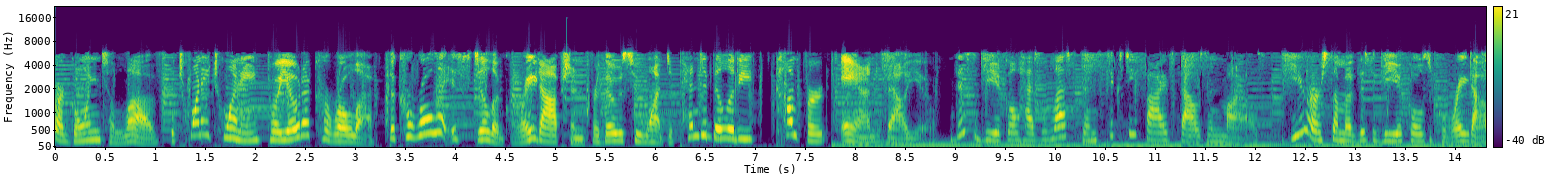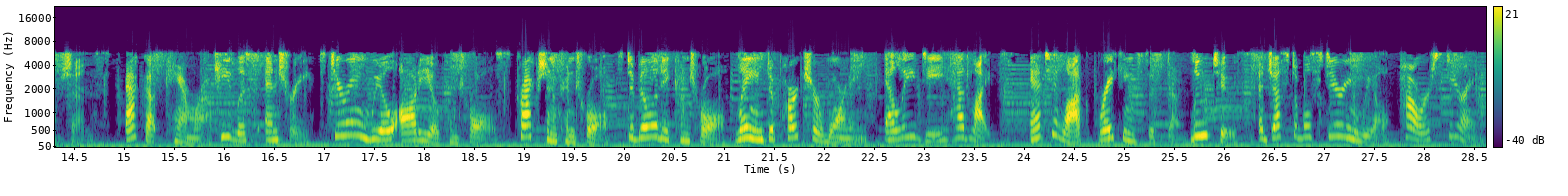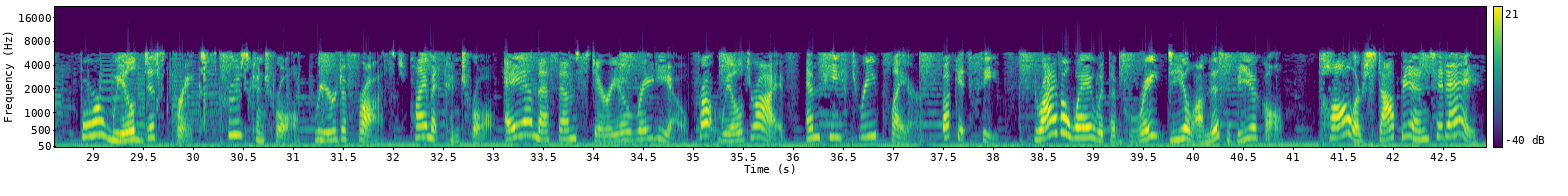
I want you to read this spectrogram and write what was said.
are going to love the 2020 Toyota Corolla. The Corolla is still a great option for those who want dependability, comfort, and value. This vehicle has less than 65,000 miles. Here are some of this vehicle's great options. Backup camera, keyless entry, steering wheel audio controls, traction control, stability control, lane departure warning, LED headlights, anti-lock braking system, Bluetooth, adjustable steering wheel, power steering, four-wheel disc brakes, cruise control, rear defrost, climate control, AM FM stereo radio, front wheel drive, MP3 player, bucket seats. Drive away with a great deal on this vehicle. Call or stop in today.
